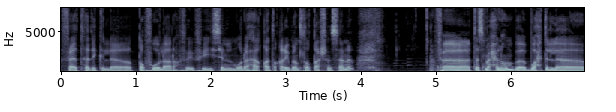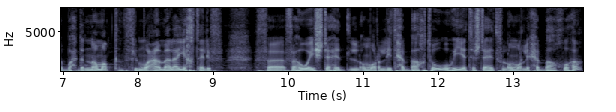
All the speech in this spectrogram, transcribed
فات هذيك الطفولة راه في سن المراهقة تقريبا 13 سنة. فتسمح لهم بواحد بواحد النمط في المعاملة يختلف. فهو يجتهد الأمور اللي تحبها أخته وهي تجتهد في الأمور اللي يحبها أخوها.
